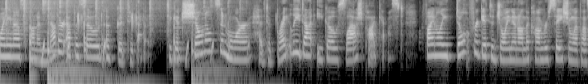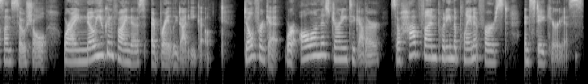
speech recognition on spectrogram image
Joining us on another episode of Good Together. To get show notes and more, head to brightly.eco slash podcast. Finally, don't forget to join in on the conversation with us on social, where I know you can find us at brightly.eco. Don't forget, we're all on this journey together, so have fun putting the planet first and stay curious.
